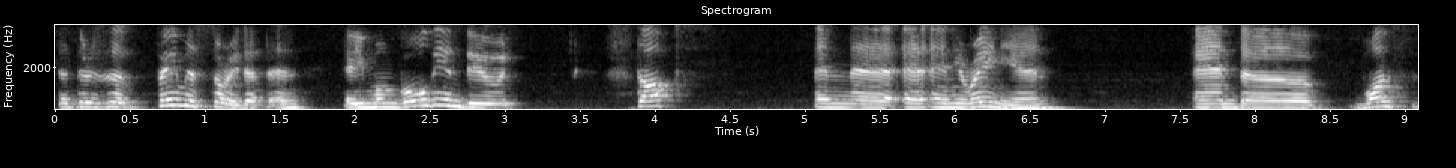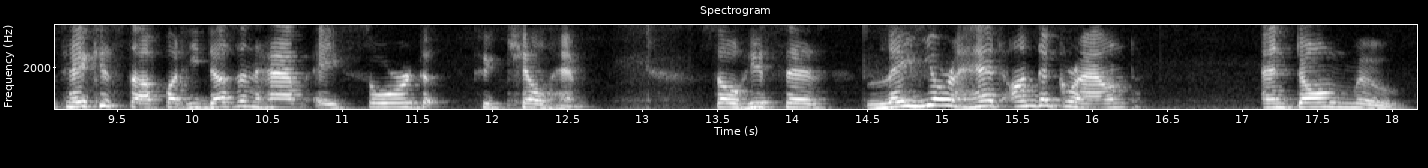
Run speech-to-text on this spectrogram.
that there's a famous story that an a Mongolian dude stops an, uh, an Iranian and uh, wants to take his stuff, but he doesn't have a sword to kill him. So he says, lay your head on the ground and don't move.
